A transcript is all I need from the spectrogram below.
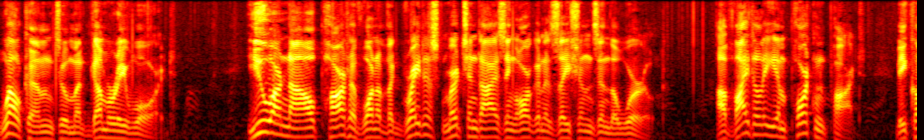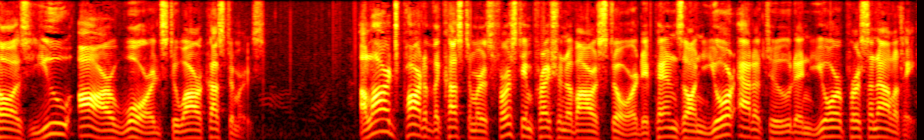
Welcome to Montgomery Ward. You are now part of one of the greatest merchandising organizations in the world. A vitally important part because you are wards to our customers. A large part of the customer's first impression of our store depends on your attitude and your personality.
